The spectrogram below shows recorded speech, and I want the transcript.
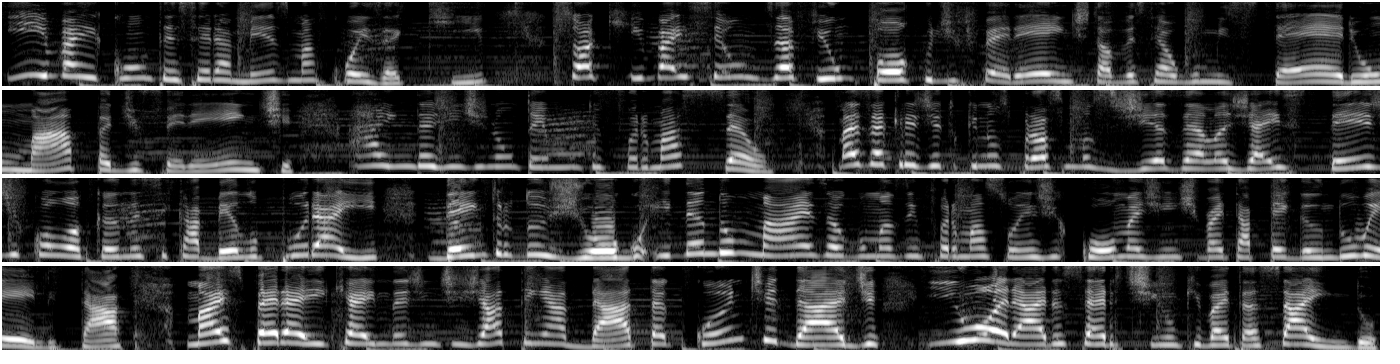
E vai acontecer a mesma coisa aqui, só que vai ser um desafio um pouco diferente diferente, talvez tenha algum mistério, um mapa diferente. Ainda a gente não tem muita informação, mas acredito que nos próximos dias ela já esteja colocando esse cabelo por aí dentro do jogo e dando mais algumas informações de como a gente vai estar tá pegando ele, tá? Mas espera aí que ainda a gente já tem a data, quantidade e o horário certinho que vai estar tá saindo.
